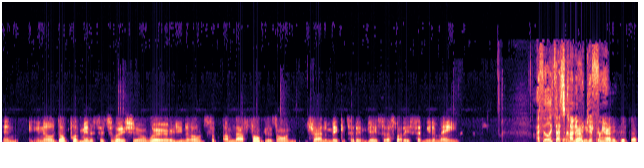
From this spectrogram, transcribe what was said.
and you know don't put me in a situation where you know I'm not focused on trying to make it to the NBA. So that's why they sent me to Maine. I feel like that's So kind of a different. I kind of.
